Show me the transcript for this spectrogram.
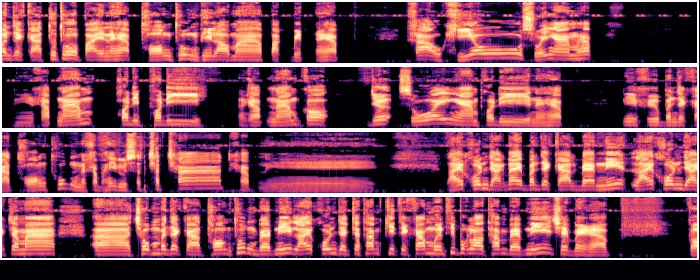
บรรยากาศทั่วๆไปนะครับ ท้องทุ่งที่เรามาปักเบ็ดนะครับ ข้าวเขียวสวยงามครับนี่ครับน้ำพอดิบพอดีนะครับ น้ำก็เยอะสวยงามพอดีนะครับ นี่คือบรรยากาศท้องทุ่งนะครับ ให้ดูชัดๆครับนี่หลายคนอยากได้บรรยากาศแบบนี้ หลายคนอยากจะมาาชมบรรยากาศท้องทุ่งแบบนี้ หลายคนอยากจะทำกิจกรรมเหมือนที่พวกเราทำแบบนี้ใช่ไหมครับ ก็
